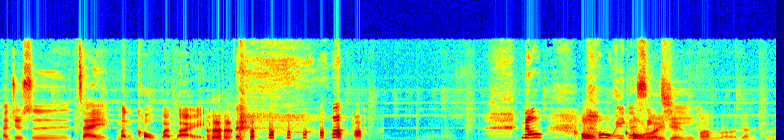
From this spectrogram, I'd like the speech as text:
他就是在门口拜拜。然后扣后一个扣了一星期点分了，这样子。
